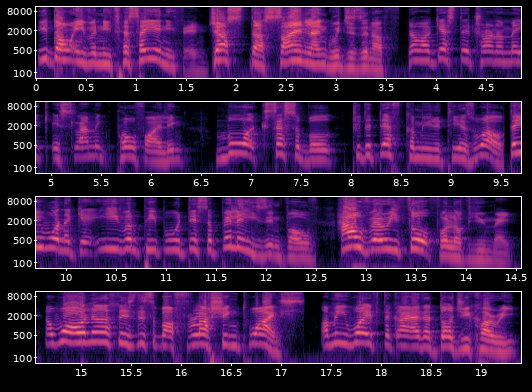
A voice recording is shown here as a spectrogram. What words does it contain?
you don't even need to say anything. Just the sign language is enough. Now I guess they're trying to make Islamic profiling more accessible to the deaf community as well. They want to get even people with disabilities involved. How very thoughtful of you mate. And what on earth is this about flushing twice? I mean what if the guy had a dodgy curry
